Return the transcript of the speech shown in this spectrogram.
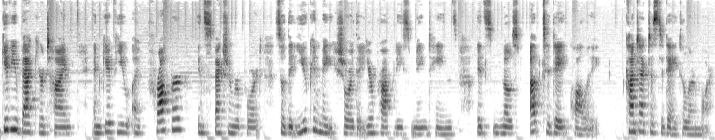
give you back your time and give you a proper inspection report so that you can make sure that your property maintains its most up-to-date quality. Contact us today to learn more.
